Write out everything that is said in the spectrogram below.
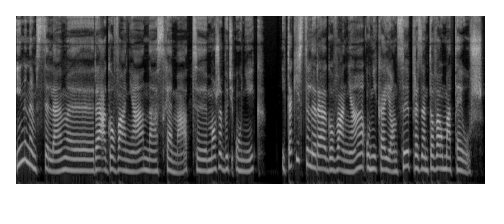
Innym stylem y, reagowania na schemat y, może być unik. I taki styl reagowania unikający prezentował Mateusz,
